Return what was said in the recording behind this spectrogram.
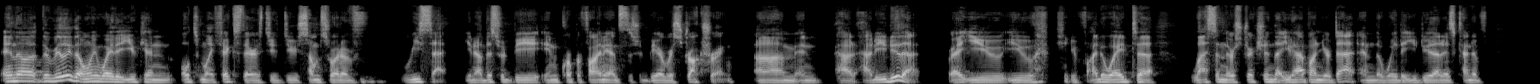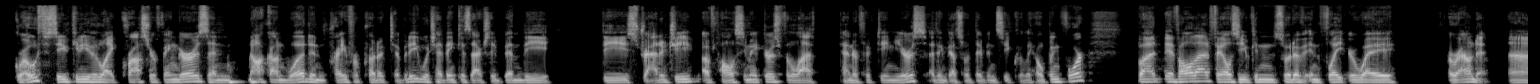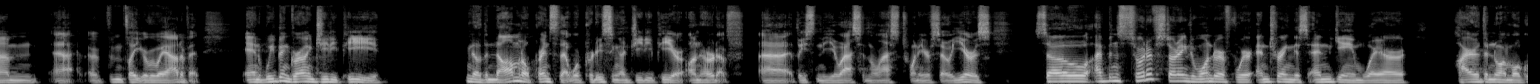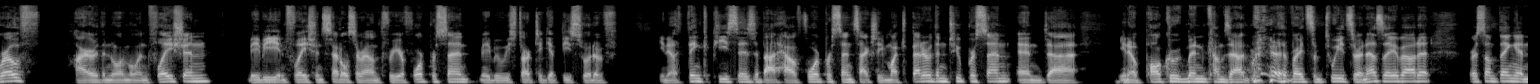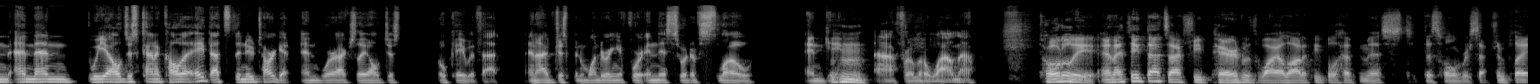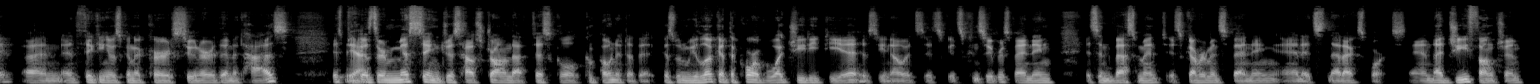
And the, the really the only way that you can ultimately fix there is to do some sort of reset. You know, this would be in corporate finance. This would be a restructuring. Um, and how how do you do that? Right? You you you find a way to lessen the restriction that you have on your debt, and the way that you do that is kind of growth. So you can either like cross your fingers and knock on wood and pray for productivity, which I think has actually been the the strategy of policymakers for the last 10 or 15 years. I think that's what they've been secretly hoping for. But if all that fails, you can sort of inflate your way around it, um, uh, inflate your way out of it. And we've been growing GDP. You know, the nominal prints that we're producing on GDP are unheard of, uh, at least in the US in the last 20 or so years. So I've been sort of starting to wonder if we're entering this end game where higher than normal growth, higher than normal inflation. Maybe inflation settles around three or 4%. Maybe we start to get these sort of, you know, think pieces about how 4% is actually much better than 2%. And, uh, you know, Paul Krugman comes out and writes some tweets or an essay about it or something. And, and then we all just kind of call it, Hey, that's the new target. And we're actually all just okay with that. And I've just been wondering if we're in this sort of slow end game mm-hmm. uh, for a little while now. Totally. And I think that's actually paired with why a lot of people have missed this whole reception play and, and thinking it was going to occur sooner than it has. Is because yeah. they're missing just how strong that fiscal component of it. Because when we look at the core of what GDP is, you know, it's it's it's consumer spending, it's investment, it's government spending, and it's net exports. And that G function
